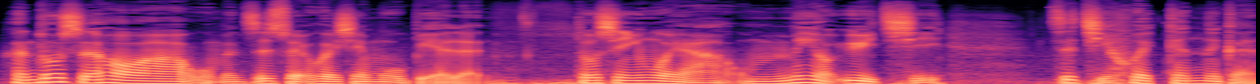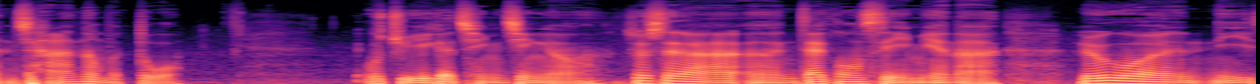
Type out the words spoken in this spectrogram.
很多时候啊，我们之所以会羡慕别人，都是因为啊，我们没有预期自己会跟那个人差那么多。我举一个情境哦，就是啊，嗯，你在公司里面啊。如果你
